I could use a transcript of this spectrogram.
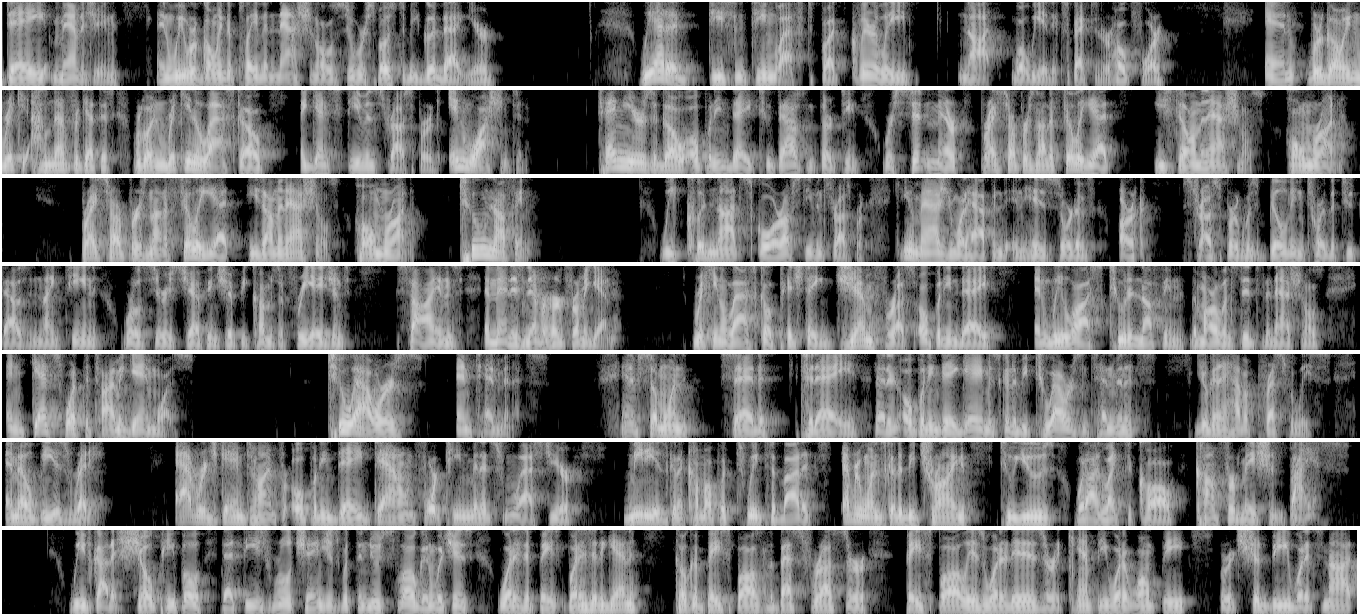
day managing, and we were going to play the Nationals, who were supposed to be good that year. We had a decent team left, but clearly not what we had expected or hoped for. And we're going Ricky, I'll never forget this. We're going Ricky Nolasco against Stephen Strasburg in Washington. 10 years ago, opening day 2013. We're sitting there. Bryce Harper's not a Philly yet. He's still on the Nationals. Home run. Bryce Harper is not a Philly yet. He's on the Nationals. Home run. 2 nothing. We could not score off Stephen Strasburg. Can you imagine what happened in his sort of arc? Strasburg was building toward the 2019 World Series championship, becomes a free agent, signs, and then is never heard from again. Ricky Nolasco pitched a gem for us opening day, and we lost two to nothing. The Marlins did to the Nationals. And guess what the time of game was? Two hours and 10 minutes. And if someone said today that an opening day game is going to be two hours and 10 minutes, you're going to have a press release. MLB is ready. Average game time for opening day down 14 minutes from last year. Media is going to come up with tweets about it. Everyone's going to be trying to use what I like to call confirmation bias. We've got to show people that these rule changes with the new slogan, which is what is it? Base, what is it again? Coca baseball's the best for us, or baseball is what it is, or it can't be what it won't be, or it should be what it's not.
